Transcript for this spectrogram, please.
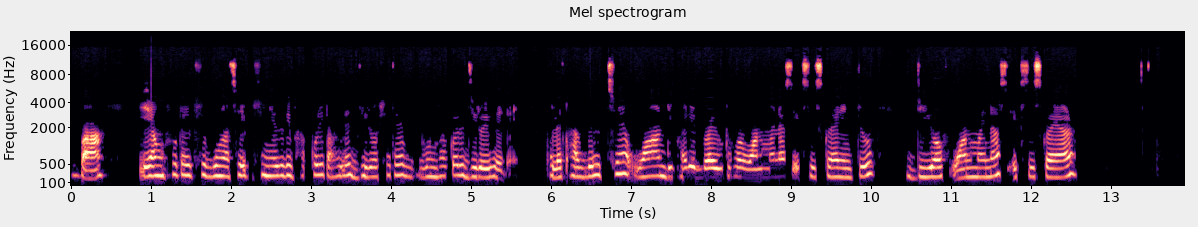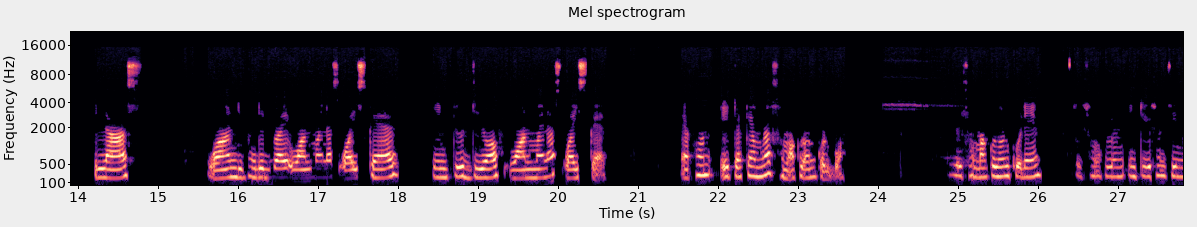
বা এই অংশটা এক্সের গুণ আছে এক্সে নিয়ে যদি ভাগ করি তাহলে জিরোর সাথে গুণ ভাগ করে জিরোই হয়ে যায়। তাহলে থাকবে হচ্ছে one divided by root over one minus x square into d of one minus x square plus one divided by one minus y square into d of one minus y square এখন এটাকে আমরা সমাকলন করব। সমাকলন করে সমাকলন ইন্টিগ্রেশন চিহ্ন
